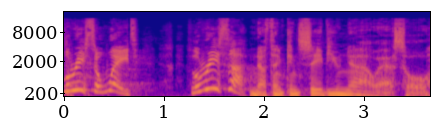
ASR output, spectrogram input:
Larissa, wait! Larissa! Nothing can save you now, asshole.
